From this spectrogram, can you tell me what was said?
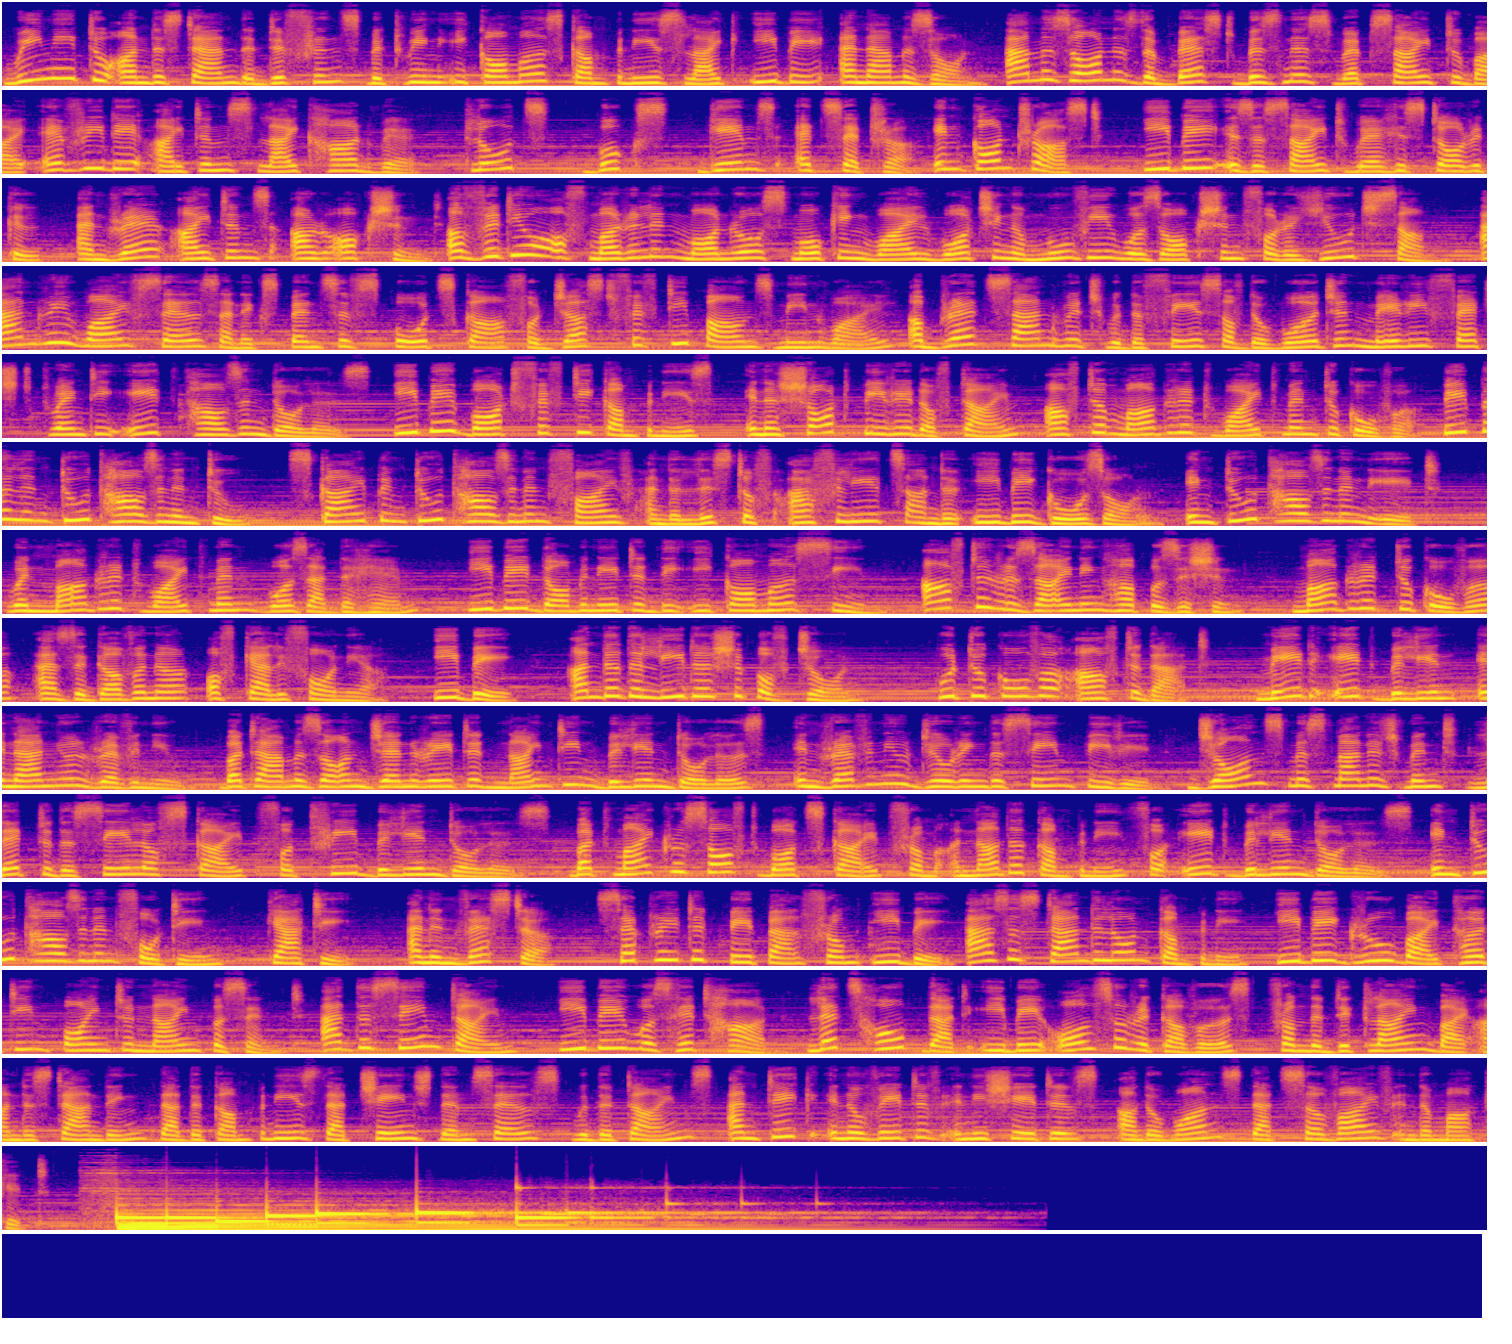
We need to understand the difference between e commerce companies like eBay and Amazon. Amazon is the best business website to buy everyday items like hardware, clothes, books, games, etc. In contrast, eBay is a site where historical and rare items are auctioned. A video of Marilyn Monroe smoking while watching a movie was auctioned for a huge sum. Angry wife sells an expensive sports car for just 50 pounds. Meanwhile, a bread sandwich with the face of the Virgin Mary fetched $28,000. eBay bought 50 companies in a short period of time after Margaret Whitman took over. PayPal in 2002, Skype in 2005, and the list of affiliates under eBay goes on. In 2008, when Margaret Whitman was at the helm, eBay dominated the e-commerce scene. After resigning her position, Margaret took over as the governor of California. eBay, under the leadership of John, who took over after that, made 8 billion in annual revenue, but Amazon generated 19 billion dollars in revenue during the same period. John's mismanagement led to the sale of Skype for 3 billion dollars, but Microsoft bought Skype from another company for 8 billion dollars. In 2014, Katie, an investor, separated PayPal from eBay. As a standalone company, eBay grew by 13.29%. At the same time, eBay was hit hard. Let's hope that eBay also recovers from the decline by understanding that the companies that change themselves with the times and take innovative initiatives are the ones that survive in the market.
